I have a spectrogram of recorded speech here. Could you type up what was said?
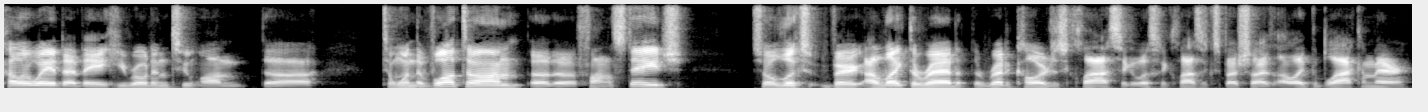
colorway that they he rode into on the to win the Vuelta on uh, the final stage. So it looks very. I like the red. The red color just classic. It looks like classic Specialized. I like the black in there,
